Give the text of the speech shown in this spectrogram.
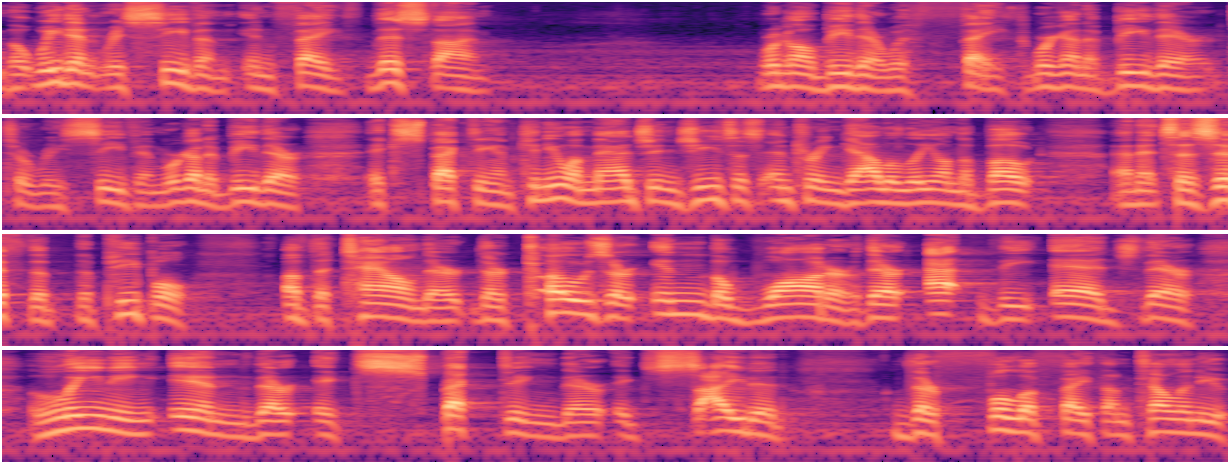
but we didn't receive him in faith. This time, we're going to be there with faith. We're going to be there to receive him. We're going to be there expecting him. Can you imagine Jesus entering Galilee on the boat? And it's as if the, the people of the town, their, their toes are in the water, they're at the edge, they're leaning in, they're expecting, they're excited, they're full of faith. I'm telling you,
